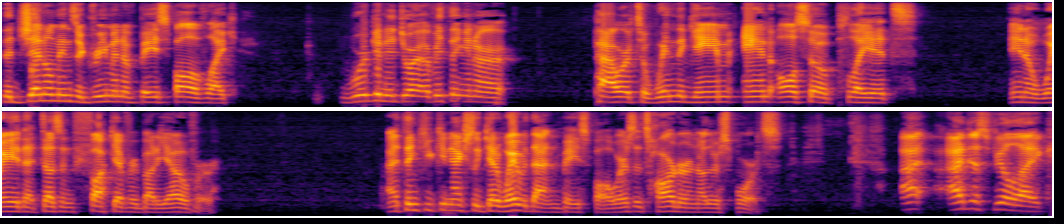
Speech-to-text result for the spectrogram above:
the gentleman's agreement of baseball of like we're going to do everything in our power to win the game and also play it in a way that doesn't fuck everybody over. I think you can actually get away with that in baseball, whereas it's harder in other sports. I, I just feel like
